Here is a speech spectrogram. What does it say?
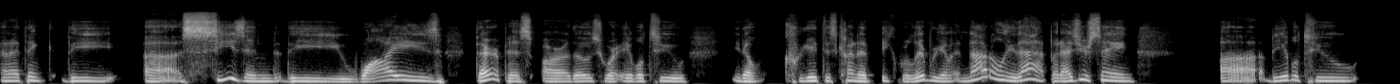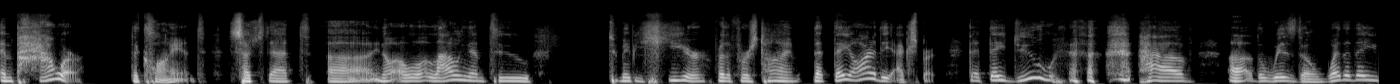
And I think the uh, seasoned, the wise therapists are those who are able to, you know, create this kind of equilibrium. And not only that, but as you're saying, uh, be able to empower the client such that uh, you know allowing them to to maybe hear for the first time that they are the expert that they do have uh, the wisdom whether they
